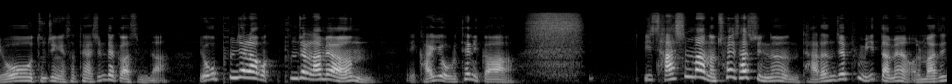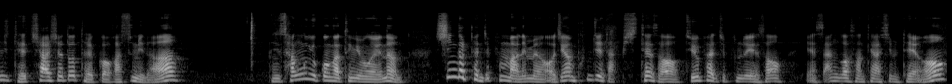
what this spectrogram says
요 둘 중에 선택하시면 될 것 같습니다. 요거 품절하고 품절 나면 이 가격이 오를 테니까 이 40만원 초에 살 수 있는 다른 제품이 있다면 얼마든지 대체하셔도 될 것 같습니다. 이3060 같은 경우에는 싱글팬 제품 아니면 어지간한 품질이 다 비슷해서 듀얼판 제품 중에서 싼 거 선택하시면 돼요.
